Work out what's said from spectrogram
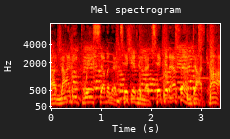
on 93.7 The Ticket and theticketfm.com.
